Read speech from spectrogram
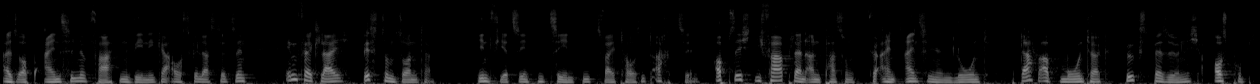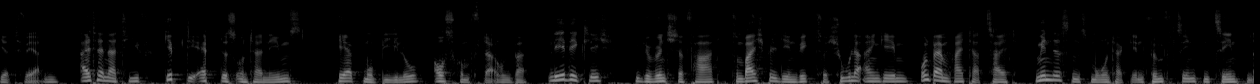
also ob einzelne Fahrten weniger ausgelastet sind, im Vergleich bis zum Sonntag, den 14.10.2018. Ob sich die Fahrplananpassung für einen Einzelnen lohnt, darf ab Montag höchstpersönlich ausprobiert werden. Alternativ gibt die App des Unternehmens Herc Mobilo Auskunft darüber. Lediglich die gewünschte Fahrt, zum Beispiel den Weg zur Schule eingeben und beim Reiter Zeit mindestens Montag, den 15.10.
